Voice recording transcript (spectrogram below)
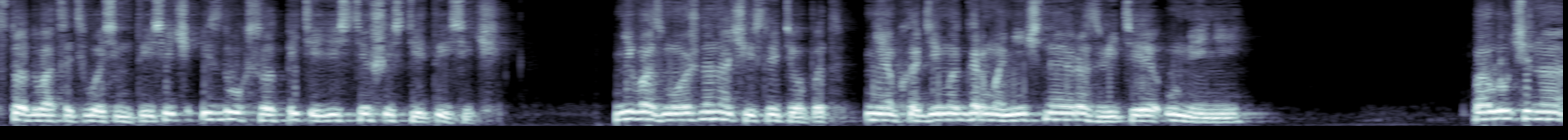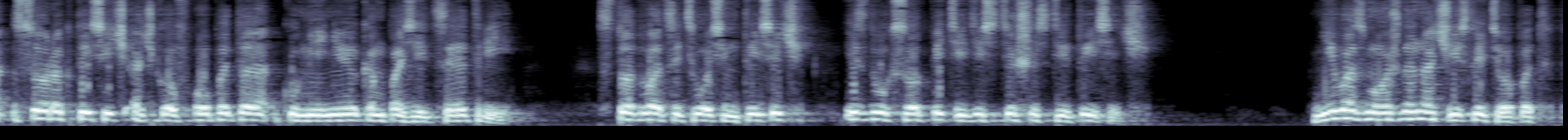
128 тысяч из 256 тысяч. Невозможно начислить опыт. Необходимо гармоничное развитие умений. Получено 40 тысяч очков опыта к умению композиция 3. 128 тысяч из 256 тысяч. Невозможно начислить опыт.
